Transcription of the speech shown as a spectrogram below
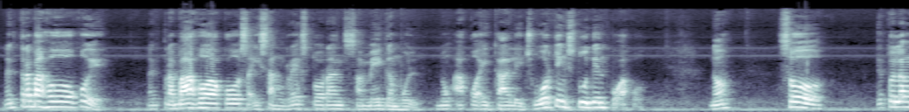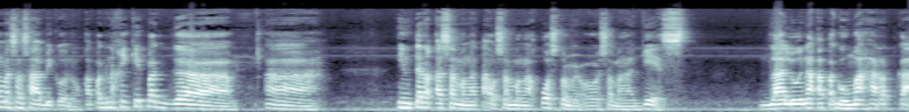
Nagtrabaho ako eh. Nagtrabaho ako sa isang restaurant sa Mega Mall nung ako ay college. Working student po ako. No? So, ito lang masasabi ko, no? Kapag nakikipag ah, ah, interact ka sa mga tao, sa mga customer or sa mga guest, lalo na kapag humaharap ka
